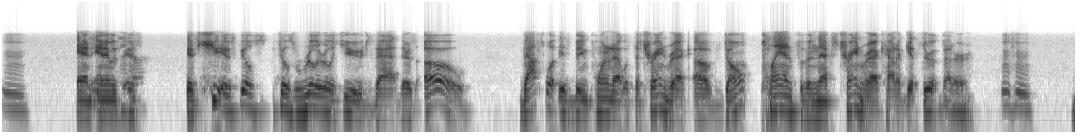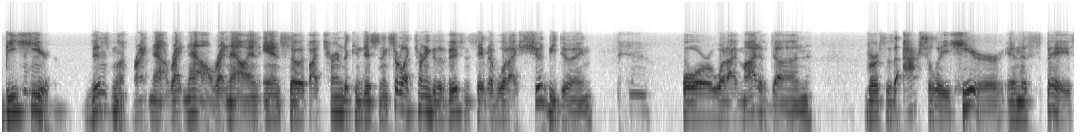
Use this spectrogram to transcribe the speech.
Mm. And and it was it's, it's it feels feels really really huge that there's oh that's what is being pointed at with the train wreck of don't plan for the next train wreck how to get through it better. Mm-hmm. Be Mhm. here, this Mhm. one, right now, right now, right now. And and so if I turn to conditioning, sort of like turning to the vision statement of what I should be doing Mm. Or what I might have done versus actually here in this space,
